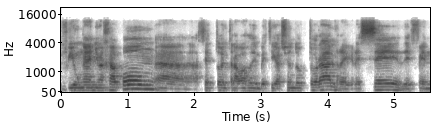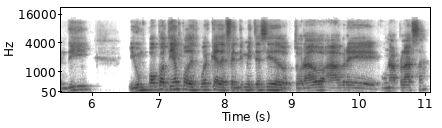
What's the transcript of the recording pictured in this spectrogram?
Fui un año a Japón a hacer todo el trabajo de investigación doctoral, regresé, defendí y un poco tiempo después que defendí mi tesis de doctorado abre una plaza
